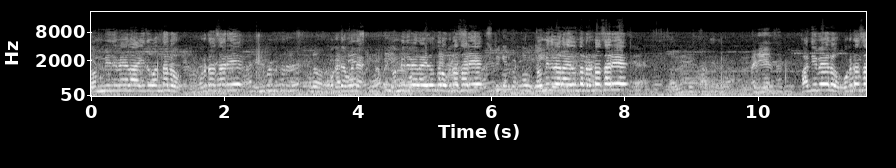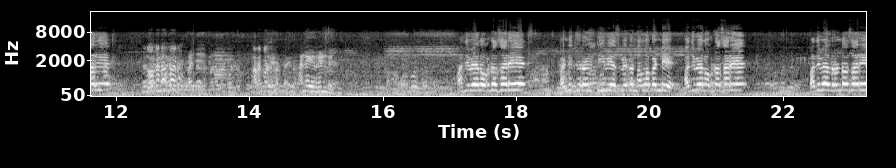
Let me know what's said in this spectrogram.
తొమ్మిది వేల ఐదు వందలు. ఒకటోసారి. ఒకటే ఒకటే. తొమ్మిది వేల ఐదు వందలు ఒకటోసారి. తొమ్మిది వేల ఐదు వందలు రెండోసారి. పదివేలు ఒకటోసారి. పదివేలు ఒకటోసారి. బండి చూడండి టీవీఎస్ వేగ నల్ల బండి. పదివేలు ఒకటోసారి. పదివేలు రెండోసారి.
